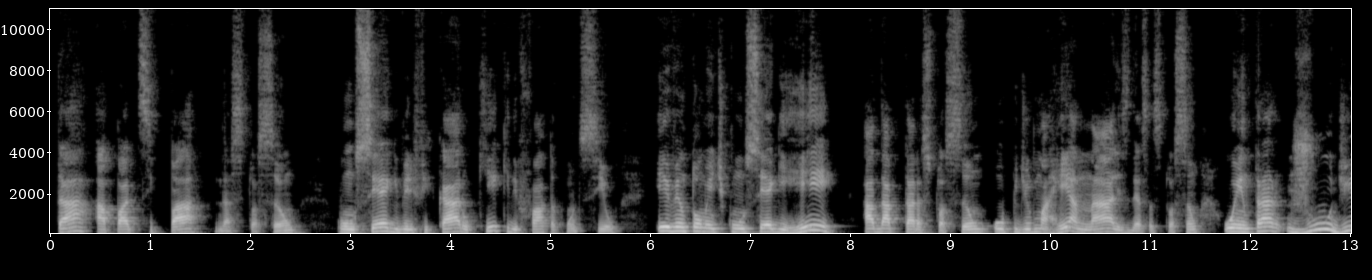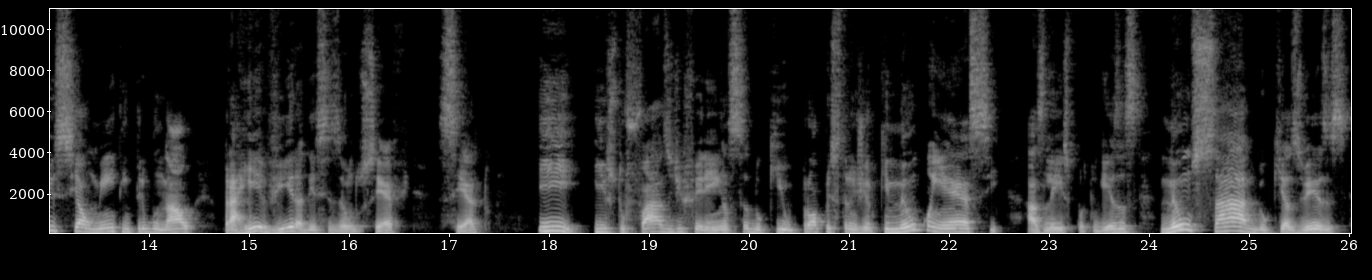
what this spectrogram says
está a participar da situação, consegue verificar o que, que de fato aconteceu, eventualmente consegue re adaptar a situação ou pedir uma reanálise dessa situação ou entrar judicialmente em tribunal para rever a decisão do CEF, certo? E isto faz diferença do que o próprio estrangeiro que não conhece as leis portuguesas, não sabe o que às vezes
